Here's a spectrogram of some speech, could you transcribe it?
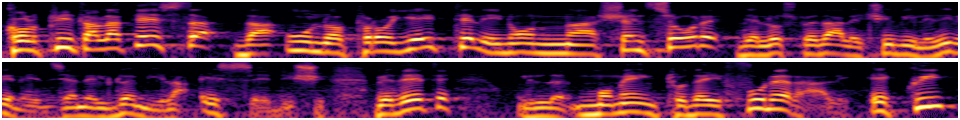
Colpita alla testa da un proiettile in un ascensore dell'ospedale civile di Venezia nel 2016. Vedete il momento dei funerali. E qui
